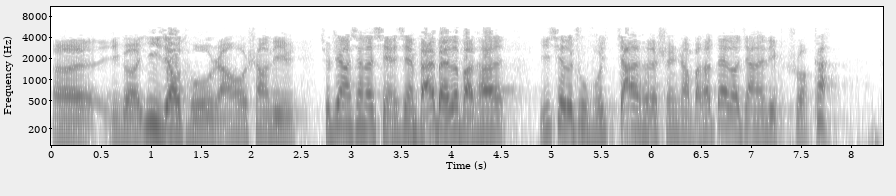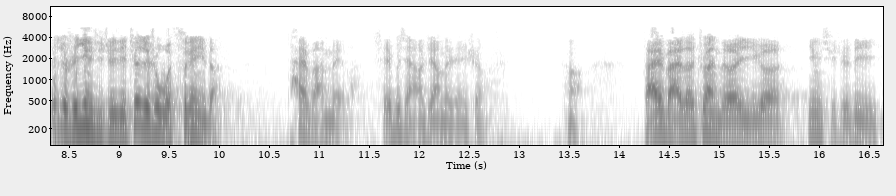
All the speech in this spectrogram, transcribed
呃，一个异教徒，然后上帝就这样向他显现，白白的把他一切的祝福加在他的身上，把他带到迦南地，说：“看，这就是应许之地，这就是我赐给你的，太完美了，谁不想要这样的人生啊？白白的赚得一个应许之地，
